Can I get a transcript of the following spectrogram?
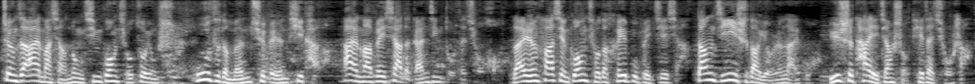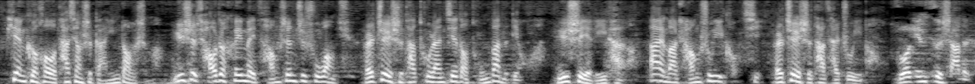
正在艾玛想弄清光球作用时，屋子的门却被人踢开了。艾玛被吓得赶紧躲在球后。来人发现光球的黑布被揭下，当即意识到有人来过，于是他也将手贴在球上。片刻后，他像是感应到了什么，于是朝着黑妹藏身之处望去。而这时他突然接到同伴的电话，于是也离开了。艾玛长舒一口气，而这时他才注意到，昨天自杀的人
